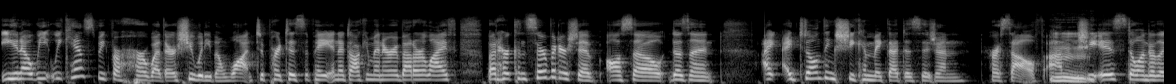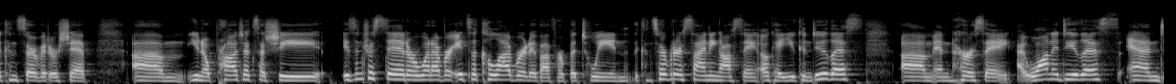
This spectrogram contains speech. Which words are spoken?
you know, we, we can't speak for her whether she would even want to participate in a documentary about her life, but her conservatorship also doesn't, I, I don't think she can make that decision herself. Um, She is still under the conservatorship. Um, you know, projects that she is interested or whatever, it's a collaborative effort between the conservator signing off saying, okay, you can do this, um, and her saying, I want to do this. And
